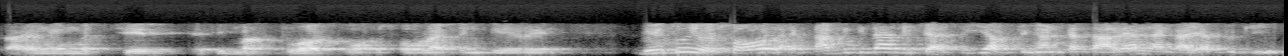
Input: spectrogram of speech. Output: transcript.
Karena ning masjid jadi mertua kok soleh sing kiri. Itu ya soleh, tapi kita tidak siap dengan kesalahan yang kayak begini.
